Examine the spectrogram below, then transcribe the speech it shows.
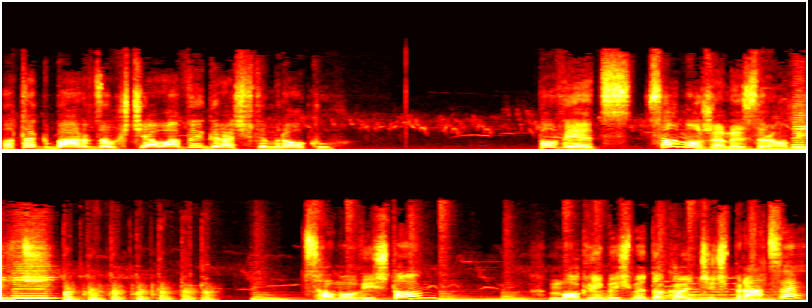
A tak bardzo chciała wygrać w tym roku. Powiedz, co możemy zrobić? Co mówisz, Tom? Moglibyśmy dokończyć pracę?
